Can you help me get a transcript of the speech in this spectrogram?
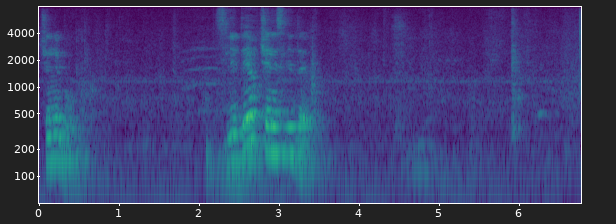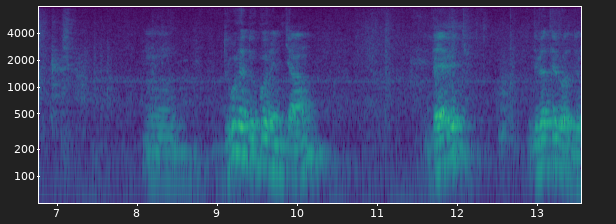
Чи не був? Слідив чи не слідив? Друге до Коринтян. 9, 9 розділ.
